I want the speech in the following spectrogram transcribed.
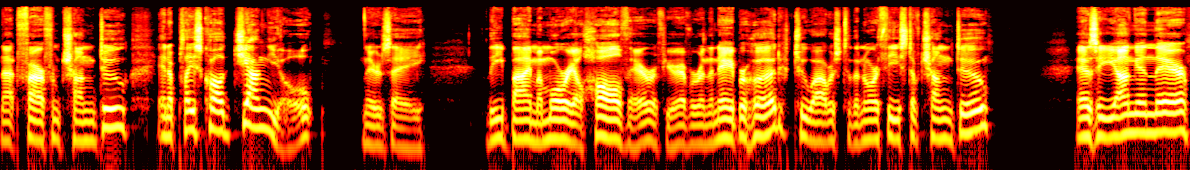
not far from Chengdu, in a place called Jiangyou. There's a Li Bai Memorial Hall there if you're ever in the neighborhood, two hours to the northeast of Chengdu. As a youngin' there,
